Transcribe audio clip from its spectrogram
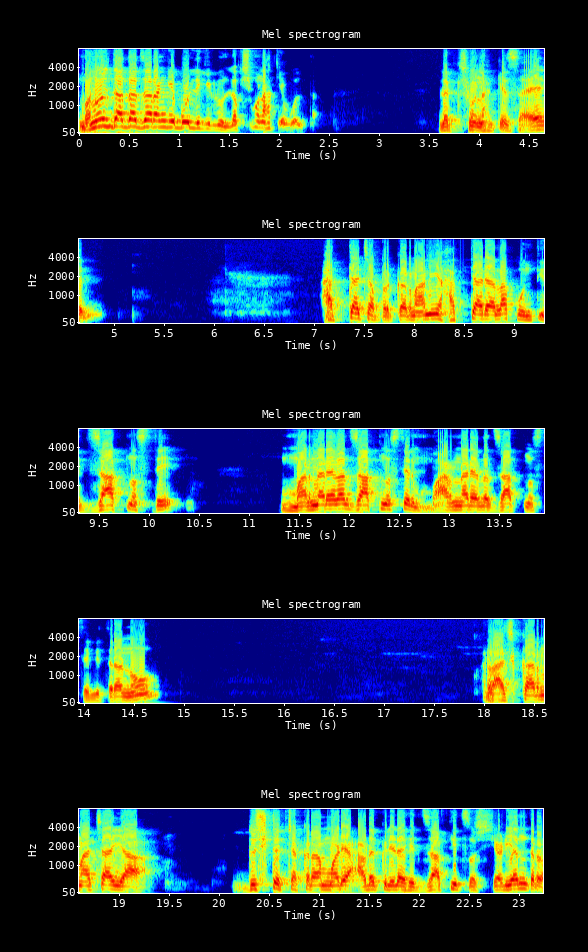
मनोज दादा जरांगे बोलले की इकडून लक्ष्मण हाके बोलतात. लक्ष्मण हाके साहेब हत्याच्या प्रकरणाने हत्याऱ्याला कोणती जात नसते मरणाऱ्याला जात नसते मारणाऱ्याला जात नसते. मित्रांनो राजकारणाच्या या दुष्ट चक्रामध्ये अडकलेलं हे जातीचं षडयंत्र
